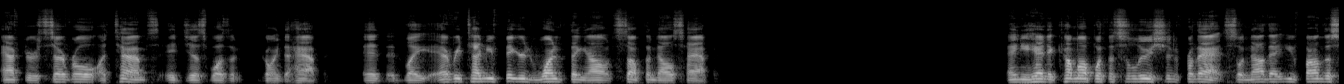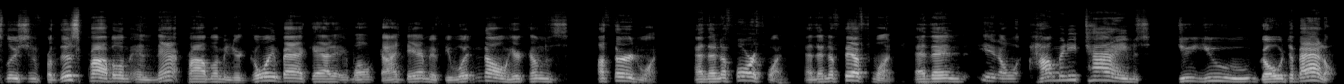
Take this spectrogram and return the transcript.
after several attempts, it just wasn't going to happen? It, it, like every time you figured one thing out, something else happened. And you had to come up with a solution for that. So now that you found the solution for this problem and that problem, and you're going back at it, well, goddamn, if you wouldn't know, here comes a third one and then a fourth one, and then a fifth one. And then, you know, how many times do you go to battle?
